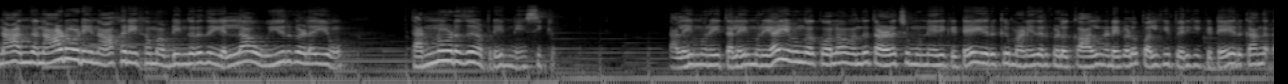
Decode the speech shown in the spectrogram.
நான் இந்த நாடோடைய நாகரிகம் அப்படிங்கிறது எல்லா உயிர்களையும் தன்னோடது அப்படின்னு நேசிக்கும். தலைமுறை தலைமுறையாக இவங்க குலம் வந்து தழைச்சி முன்னேறிக்கிட்டே இருக்குது மனிதர்களும் கால்நடைகளும் பல்கி பெருகிக்கிட்டே இருக்காங்க.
